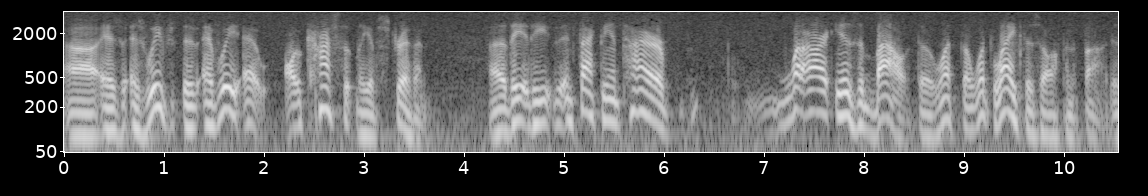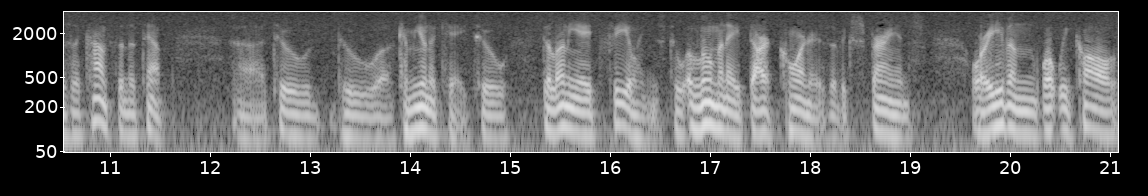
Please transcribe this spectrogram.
Uh, as, as we've, as we uh, constantly have striven, uh, the, the, in fact, the entire what art is about, uh, what the, what life is often about, is a constant attempt uh, to to uh, communicate, to delineate feelings, to illuminate dark corners of experience, or even what we call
